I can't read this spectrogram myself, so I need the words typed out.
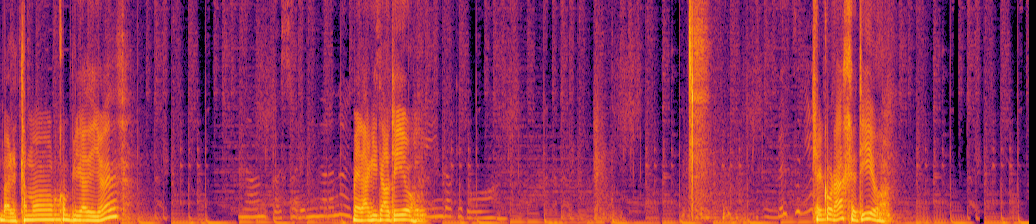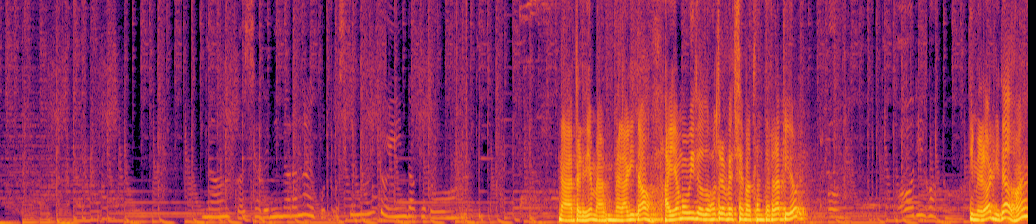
Vale, estamos complicadillos, ¿eh? Me la ha quitado, tío. Qué coraje, tío. Nada, perdí, me, me la ha quitado. Ahí ha movido dos o tres veces bastante rápido. Y me lo ha quitado, ¿eh?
